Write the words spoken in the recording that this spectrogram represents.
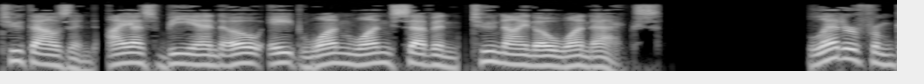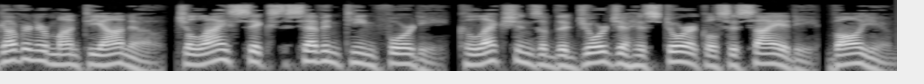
2000, ISBN 0-8117-2901-X. Letter from Governor Montiano, July 6, 1740, Collections of the Georgia Historical Society, Vol.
